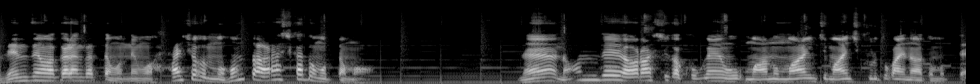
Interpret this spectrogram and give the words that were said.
全然わからんかったもんね。もう最初、もうほんと嵐かと思ったもん。ねえ、なんで嵐が古言を、まあ、あの、毎日毎日来るとかいなと思って。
